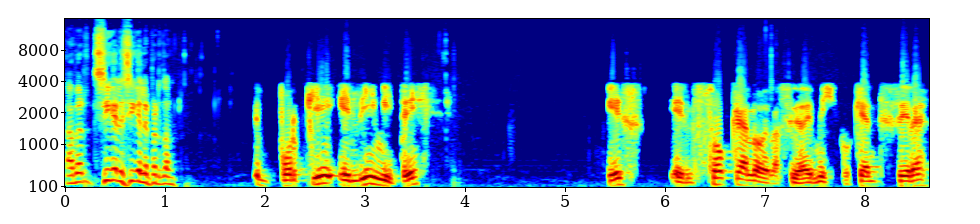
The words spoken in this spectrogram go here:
a ver, síguele, síguele, perdón. ¿Por qué el límite es el zócalo de la Ciudad de México, que antes era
